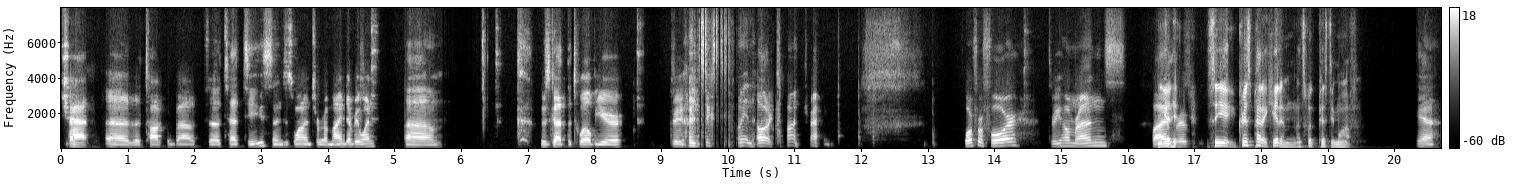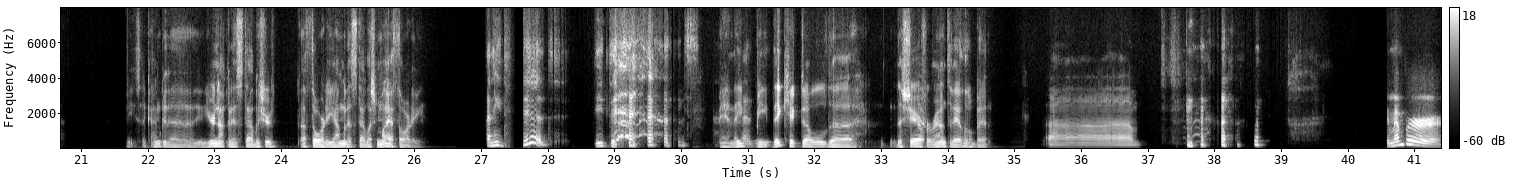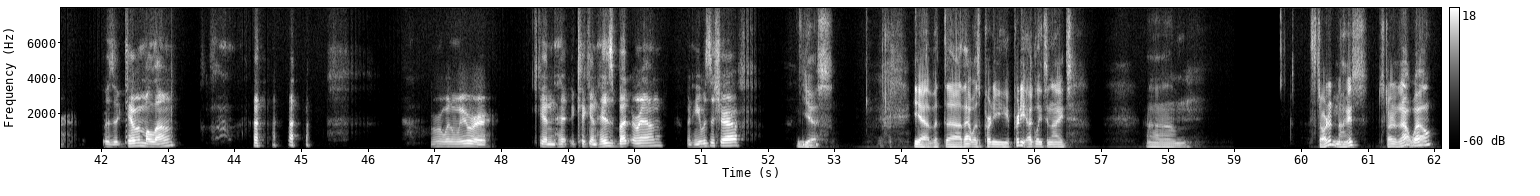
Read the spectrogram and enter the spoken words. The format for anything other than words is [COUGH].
chat uh, to talk about uh, Tatis and just wanted to remind everyone um, [LAUGHS] who's got the 12 year, $360 million [LAUGHS] contract. Four for four, three home runs, five. See, Chris Paddack hit him. That's what pissed him off. yeah. He's like, I'm gonna. You're not gonna establish your authority. I'm gonna establish my authority. And he did. He [LAUGHS] did. Man, they And beat. he- They kicked old uh, the sheriff around today a little bit. Um, [LAUGHS] remember, was it Kevin Malone? [LAUGHS] remember when we were kicking, kicking his butt around when he was the sheriff? Yes. Yeah, but uh, that was pretty pretty ugly tonight. Um, started nice. Started out well.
